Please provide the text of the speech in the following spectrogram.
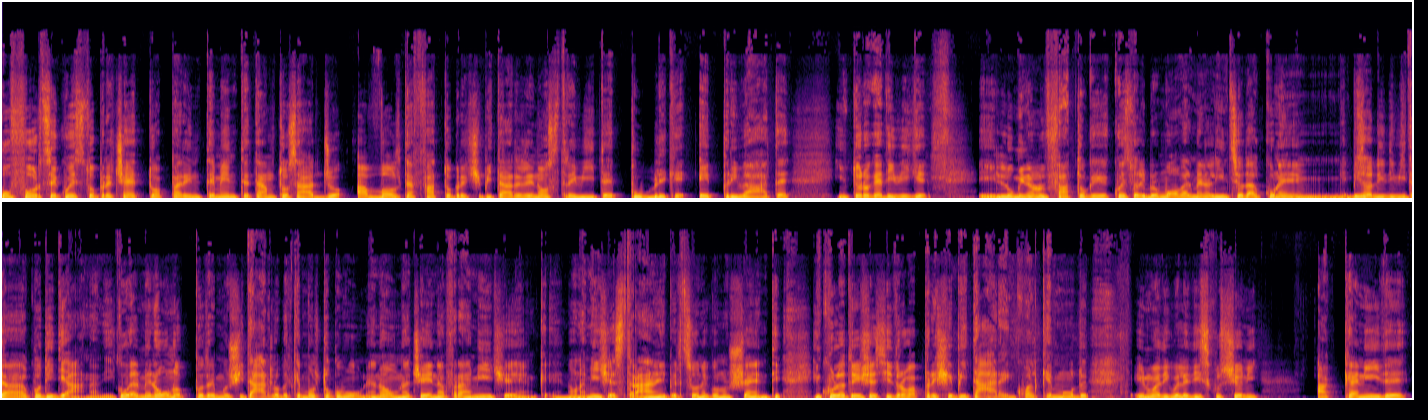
O forse questo precetto apparentemente tanto saggio a volte ha fatto precipitare le nostre vite pubbliche e private? Interrogativi che illuminano il fatto che questo libro muove almeno all'inizio da alcuni episodi di vita quotidiana, di cui almeno uno potremmo citarlo perché è molto comune, no? una cena fra amici e anche non amici, estranei, persone conoscenti, in cui l'autrice si trova a precipitare in qualche modo in una di quelle discussioni accanite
